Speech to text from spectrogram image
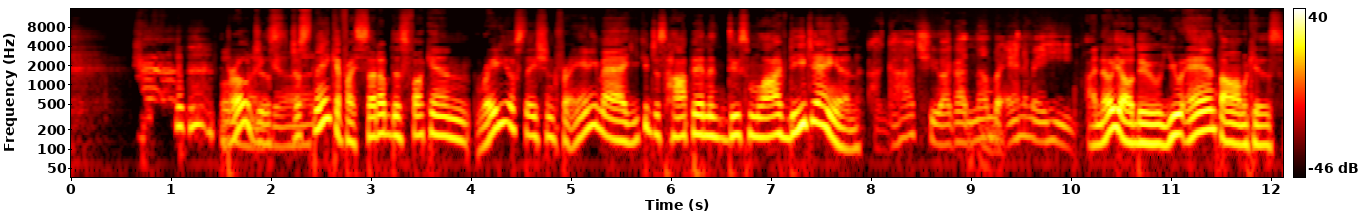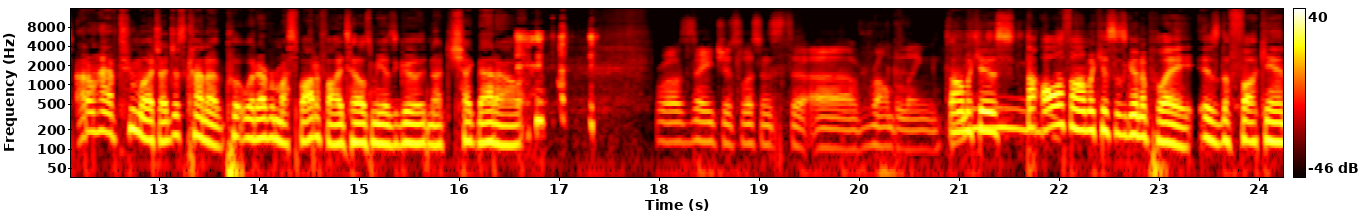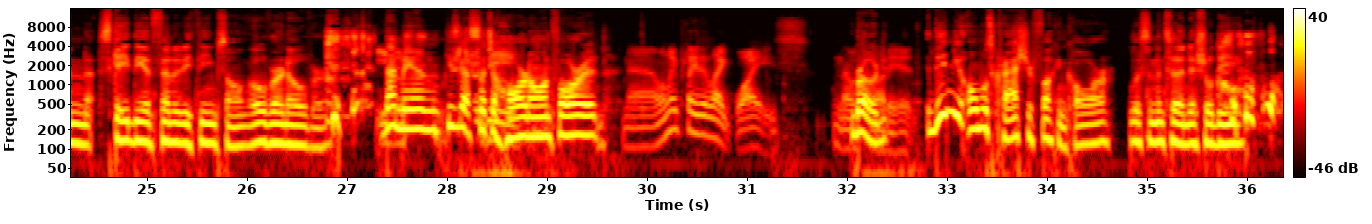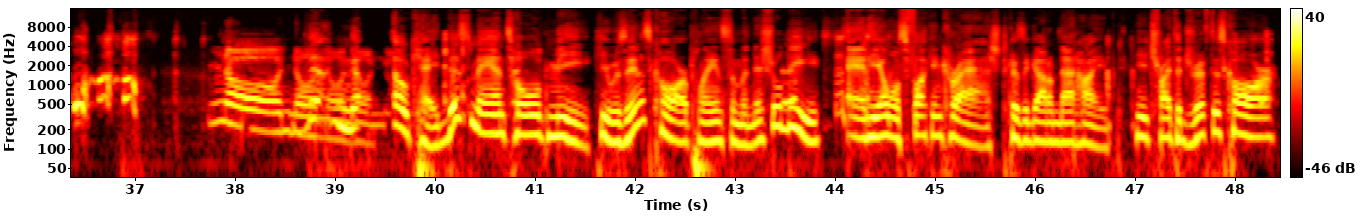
Bro, Oh just God. just think if I set up this fucking radio station for Animag, you could just hop in and do some live DJing. I got you. I got number anime heat. I know y'all do, you and Thomicus. I don't have too much. I just kind of put whatever my Spotify tells me is good, and I check that out. Well, Zay just listens to uh rumbling. Thomicus, th- all Thomicus is gonna play is the fucking SK8 the Infinity theme song over and over. that man, he's got such a hard on for it. Nah, I only played it like twice. And that was Bro, d- it. didn't you almost crash your fucking car listening to Initial D? No, no, Th- no, no, no. Okay, this man told me he was in his car playing some Initial D and he almost fucking crashed because it got him that hyped. He tried to drift his car.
